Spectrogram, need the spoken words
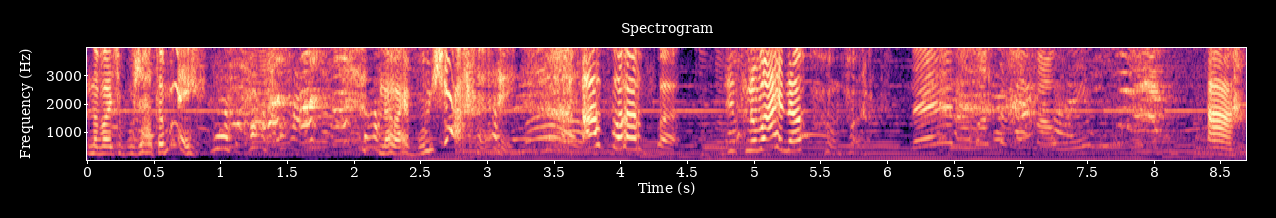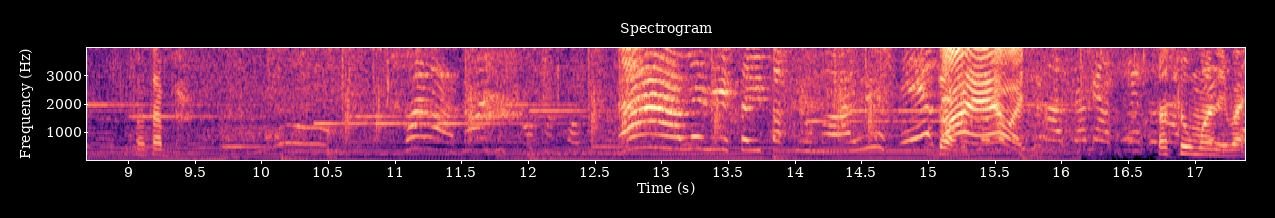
Não vai te puxar também. Não vai puxar. A fofa. Disse não vai, não. Ah, então tá bom. Ah, Lenissa aí pra filmar aí. Ah, é, ué. Tá filmando aí, vai.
